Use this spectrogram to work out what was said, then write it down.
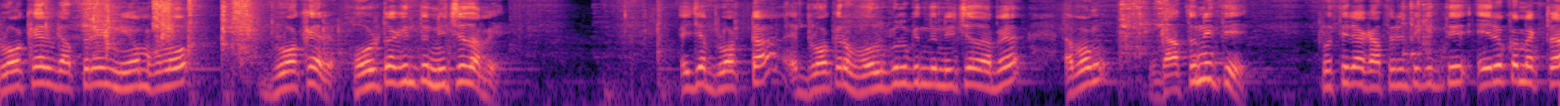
ব্লকের গাঁথনির নিয়ম হলো ব্লকের হোলটা কিন্তু নিচে যাবে। এই যে ব্লকটা, এই ব্লকের হোলগুলো কিন্তু নিচে যাবে এবং গাঁথুনিতে, প্রতিটা গাঁথুনিতে কিন্তু এরকম একটা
